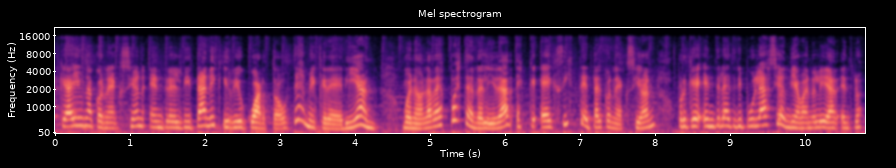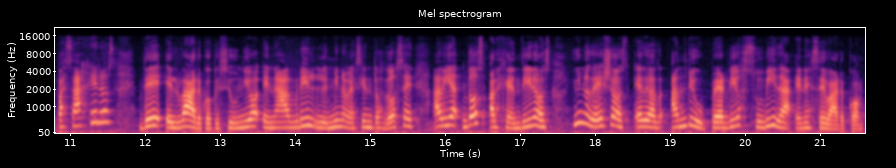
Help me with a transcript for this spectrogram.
que hay una conexión entre el Titanic y Río Cuarto, ¿ustedes me creerían? Bueno, la respuesta en realidad es que existe tal conexión porque entre la tripulación, digamos, en realidad, entre los pasajeros del barco que se hundió en abril de 1912, había dos argentinos y uno de ellos, Edgar Andrew, perdió su vida en ese barco.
